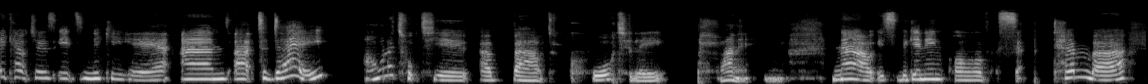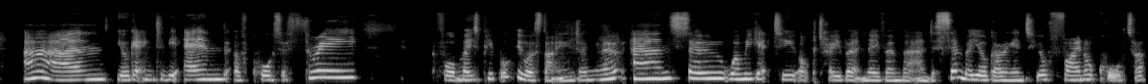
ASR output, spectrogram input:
Hey, Couchers, it's Nikki here. And uh, today I want to talk to you about quarterly planning. Now it's the beginning of September, and you're getting to the end of quarter three for most people who are starting in January. And so when we get to October, November, and December, you're going into your final quarter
